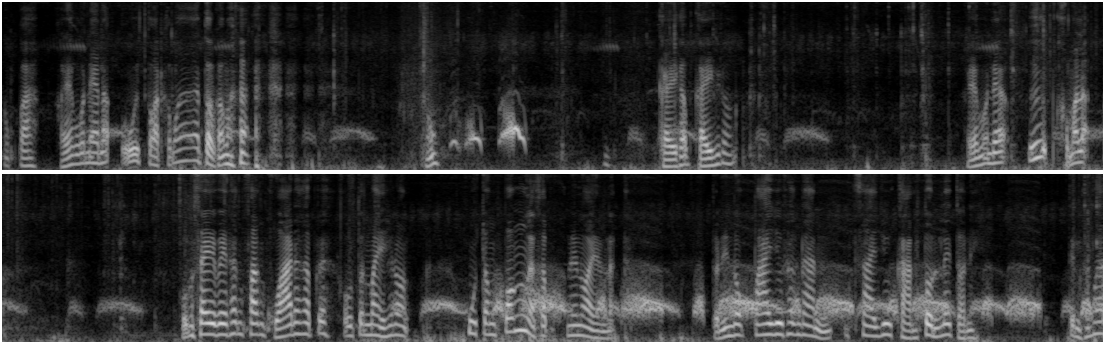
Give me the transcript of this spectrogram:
นกปลาขยับมาแน่แล้วโอ้ยตอดเข้ามาตอดเข้ามาเอาไก่ครับไก่พี่น้องขยับมาแล้วอึ๊บเข้ามาละผมใส่ไปทางฝั่งขวานะครับเด้อของต้นไม้พี่น้องหูจองป้องแหละครับน้อยๆนั่นแหละตอนนี้นกปลาอยู่ทางด้านซ้ายอยู่กลางต้นเลยตอนนี้ เต็มเข้ามา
